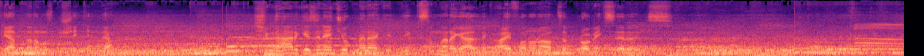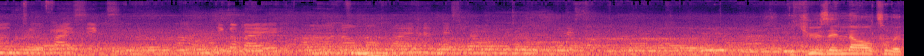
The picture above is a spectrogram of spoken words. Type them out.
Fiyatlarımız bu şekilde. Şimdi herkesin en çok merak ettiği kısımlara geldik. iPhone 16 Pro Max'lerimiz. 256'lık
